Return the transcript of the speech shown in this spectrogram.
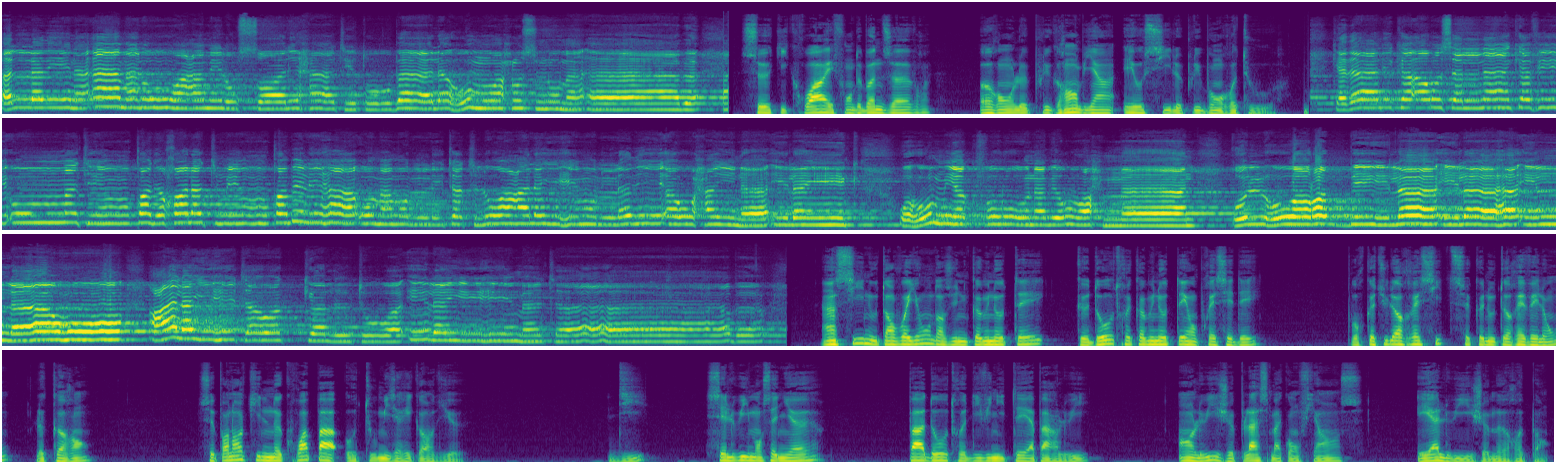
الذين آمنوا وعملوا الصالحات طوبى لهم وحسن مآب Ceux qui croient et font de bonnes œuvres auront le plus grand bien et aussi le plus bon retour. كذلك أرسلناك في أمة قد خلت من قبلها أمم لتتلو عليهم الذي أوحينا إليك وهم يكفرون بالرحمن قل هو ربي لا إله إلا هو عليه توكلت وإليه متاب. Ainsi nous t'envoyons dans une communauté que d'autres communautés ont précédé, pour que tu leur récites ce que nous te révélons, le Coran, cependant qu'ils ne croient pas au tout miséricordieux. Dis, c'est lui mon Seigneur, pas d'autre divinité à part lui, en lui je place ma confiance, et à lui je me repens.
